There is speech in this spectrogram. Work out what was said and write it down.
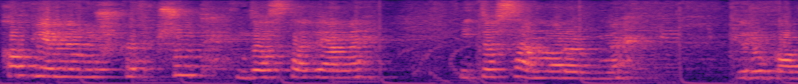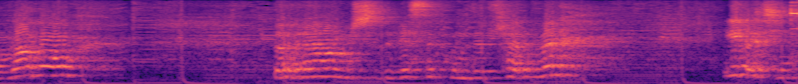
kopiemy nóżkę w przód, dostawiamy i to samo robimy drugą nogą. Dobra, mam jeszcze dwie sekundy przerwy i lecimy.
